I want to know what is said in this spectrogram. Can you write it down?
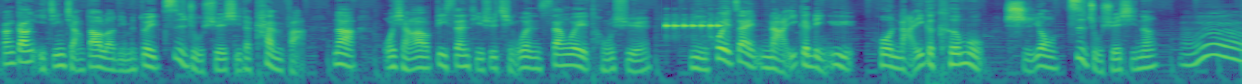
刚刚已经讲到了你们对自主学习的看法。那我想要第三题是，请问三位同学，你会在哪一个领域或哪一个科目使用自主学习呢？嗯，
